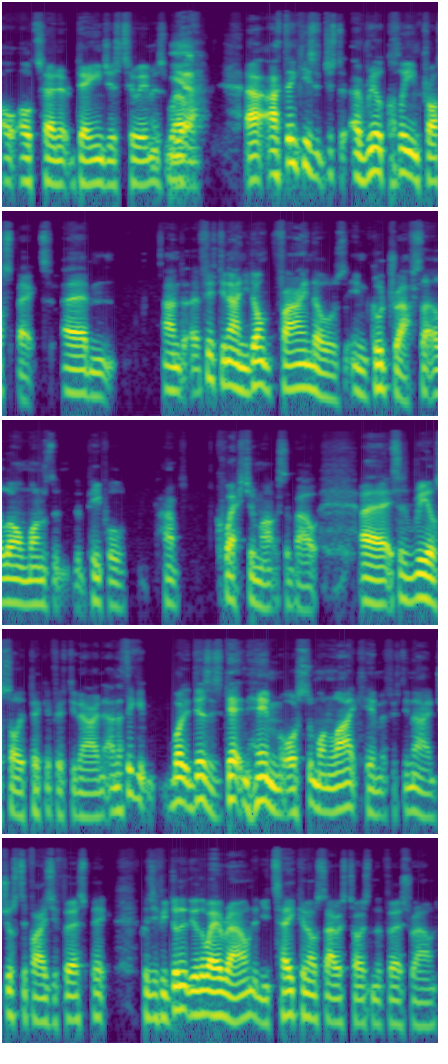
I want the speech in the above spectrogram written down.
al- alternate dangers to him as well. yeah, Uh, I think he's just a real clean prospect. Um, and at 59, you don't find those in good drafts, let alone ones that, that people have question marks about. Uh, it's a real solid pick at 59. And I think it, what it does is getting him or someone like him at 59 justifies your first pick. Because if you'd done it the other way around and you'd taken O'Cyrus Torres in the first round,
